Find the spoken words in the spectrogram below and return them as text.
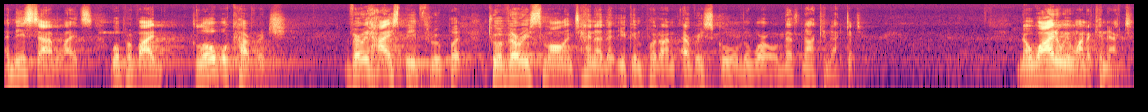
And these satellites will provide global coverage, very high speed throughput, to a very small antenna that you can put on every school of the world that's not connected. Now, why do we want to connect?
